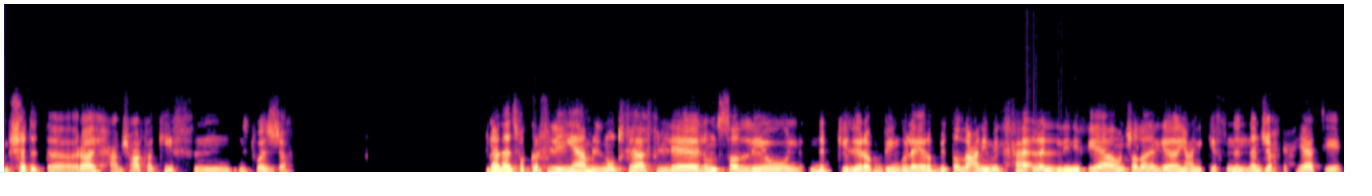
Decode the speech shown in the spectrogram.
مشتتة رايحة مش عارفة كيف نتوجه. قاعدة نفكر في الأيام اللي نوض فيها في الليل ونصلي ونبكي لربي نقول يا ربي طلعني من الحالة اللي أنا فيها وإن شاء الله نلقى يعني كيف ننجح في حياتي.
